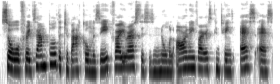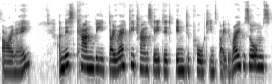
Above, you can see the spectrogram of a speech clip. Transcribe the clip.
So, for example, the tobacco mosaic virus, this is a normal RNA virus, contains ssRNA, and this can be directly translated into proteins by the ribosomes.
